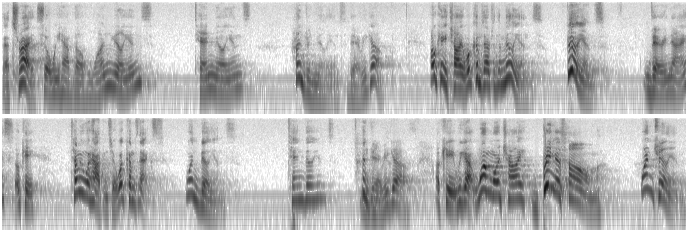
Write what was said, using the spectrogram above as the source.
That's right. So we have the one millions, ten millions, hundred millions. There we go. Okay, Charlie, what comes after the millions? Billions. Very nice. Okay, tell me what happens here. What comes next? One billions. Ten billions? There we go. Okay, we got one more, Charlie. Bring us home. One trillion.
